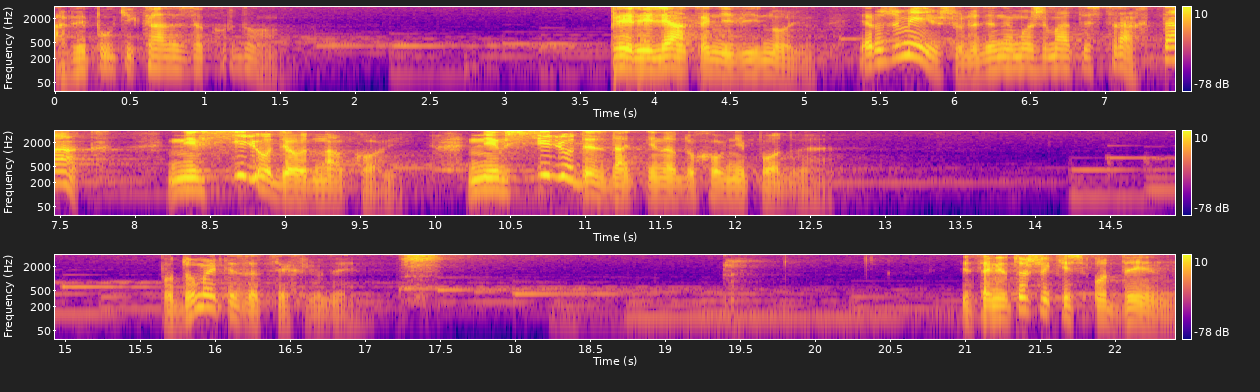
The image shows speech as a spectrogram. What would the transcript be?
А ви повтікали за кордон. Перелякані війною. Я розумію, що людина може мати страх. Так, не всі люди однакові, не всі люди здатні на духовні подвиги. Подумайте за цих людей. І це не то, що якийсь один.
